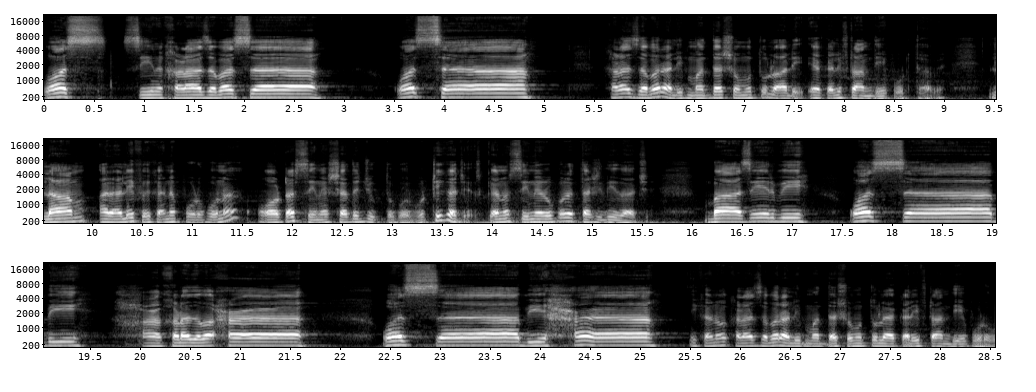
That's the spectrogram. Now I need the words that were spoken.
وس سين خڑا زبر سا ওয়াসা খাড়া জাবার আলিফ মাদ্দার সমতুল আলি এক আলিফ টান দিয়ে পড়তে হবে লাম আর আলিফ এখানে পড়বো না ওটা সিনের সাথে যুক্ত করব ঠিক আছে কেন সিনের উপরে তাসদিদ আছে বাজের বি ওয়াসাবি হা, খাড়া যাবা হা ওয়াসাবিহা এখানেও খাড়া যাবার আলিফ মাদ্দা সমতুল্য এক আলিফ টান দিয়ে পড়ব।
